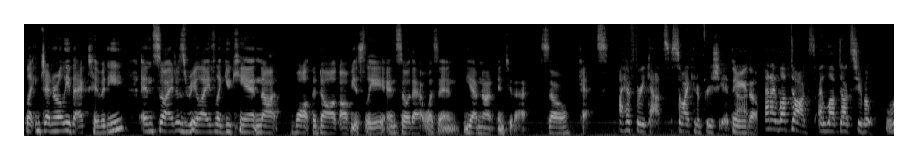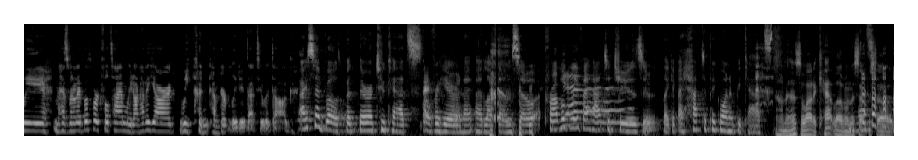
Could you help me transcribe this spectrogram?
like generally the activity, and so I just realized like you can't not walk the dog, obviously, and so that wasn't. Yeah, I'm not into that. So cats. I have three cats, so I can appreciate There that. you go. And I love dogs. I love dogs too, but we, my husband and I both work full time. We don't have a yard. We couldn't comfortably do that to a dog. I said both, but there are two cats over here, and I, I love them. So probably if I had to choose, it- like if I had to pick one, it'd be cats. Oh man, there's a lot of cat love on this episode.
